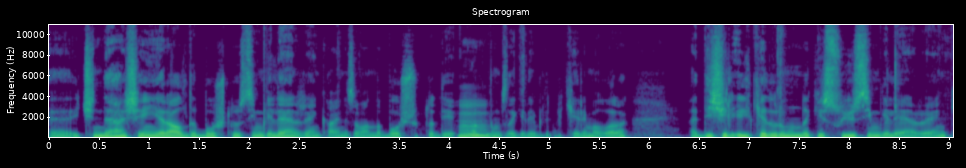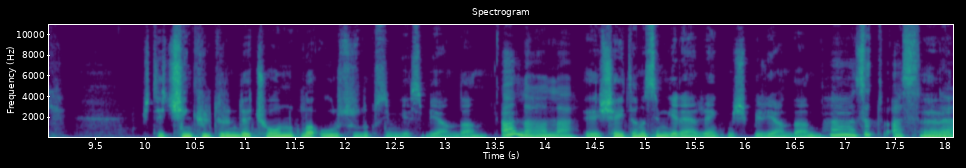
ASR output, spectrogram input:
Ee, içinde her şeyin yer aldığı boşluğu simgeleyen renk aynı zamanda. Boşluk da diye aklımıza gelebilir bir kelime olarak. Yani dişil ilke durumundaki suyu simgeleyen renk. İşte Çin kültüründe çoğunlukla uğursuzluk simgesi bir yandan. Allah Allah. Ee, şeytanı simgeleyen renkmiş bir yandan. Ha zıt aslında. Evet.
